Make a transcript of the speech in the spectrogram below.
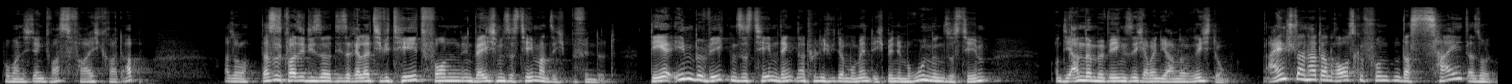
Wo man sich denkt, was fahre ich gerade ab? Also, das ist quasi diese, diese Relativität von, in welchem System man sich befindet. Der im bewegten System denkt natürlich wieder, Moment, ich bin im ruhenden System und die anderen bewegen sich aber in die andere Richtung. Einstein hat dann rausgefunden, dass Zeit, also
